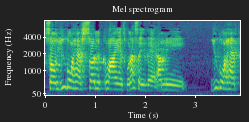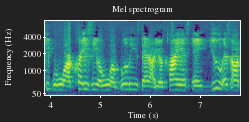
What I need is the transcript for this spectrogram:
So you're going to have certain clients. When I say that, I mean, you're going to have people who are crazy or who are bullies that are your clients. And you, as an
